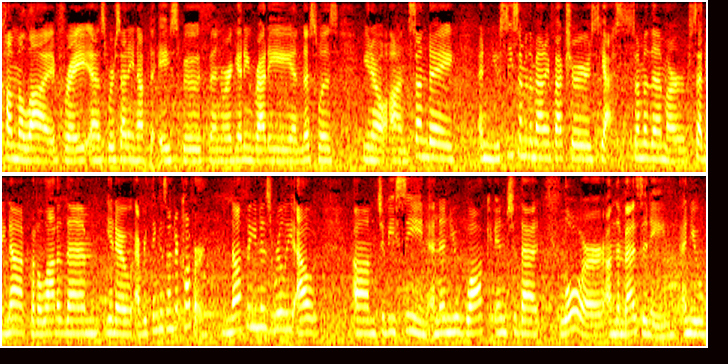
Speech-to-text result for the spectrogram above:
come alive, right, as we're setting up the ACE booth and we're getting ready. And this was, you know, on Sunday. And you see some of the manufacturers, yes, some of them are setting up, but a lot of them, you know, everything is undercover. Nothing is really out um, to be seen. And then you walk into that floor on the mezzanine and you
